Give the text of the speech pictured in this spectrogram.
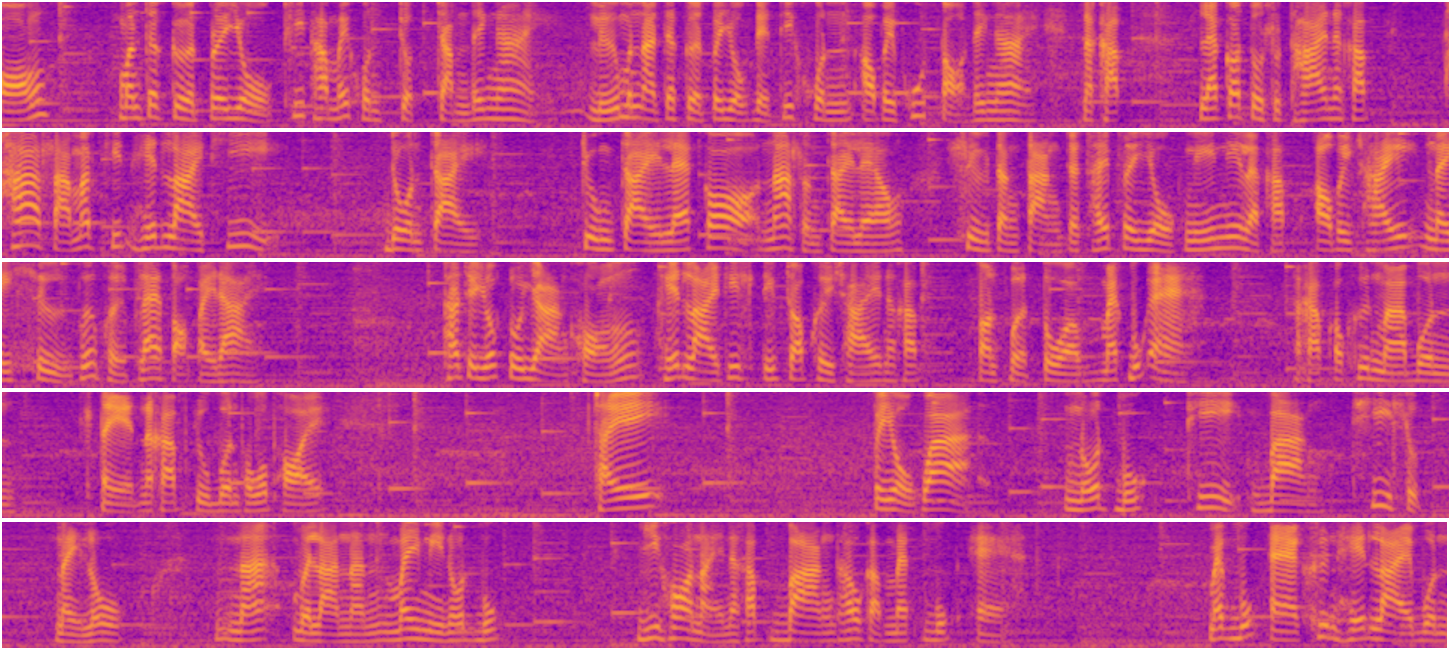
2. มันจะเกิดประโยคที่ทำให้คนจดจำได้ง่าย หรือมันอาจจะเกิดประโยคเด็ดที่คนเอาไปพูดต่อได้ง่ายนะครับ และก็ตัวสุดท้ายนะครับ ถ้าสามารถคิด headline ที่โดนใจ จูงใจและก็น่าสนใจแล้ว สื่อต่างๆ จะใช้ประโยคนี้นี่แหละครับ เอาไปใช้ในสื่อเพื่อเผยแพร่ต่อไปได้ ถ้าจะยกตัวอย่างของ headline ที่ Steve Jobs เคยใช้นะครับ ตอนเปิดตัว MacBook Air นะครับเขาขึ้นมาบนสเตจนะครับ อยู่บน PowerPoint ใช้ประโยคว่าโน้ตบุ๊กที่บางที่สุดในโลกณเวลานั้นไม่มีโน้ตบุ๊ก ยี่ห้อไหนนะครับ บางเท่ากับ MacBook Air MacBook Air ขึ้น headline บน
